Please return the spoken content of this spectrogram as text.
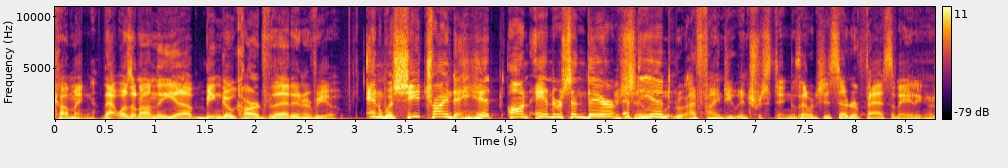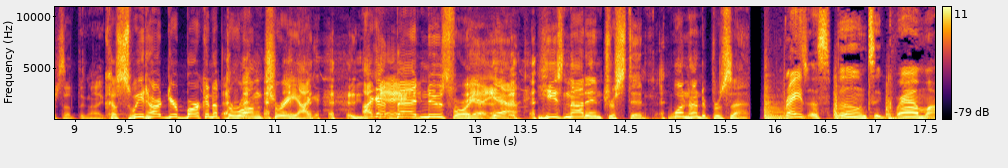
coming. That wasn't on the uh, bingo card for that interview. and was she trying to hit on Anderson there at So, the end? I find you interesting. Is that what she said, or fascinating, or something like that? Because, sweetheart, you're barking up the wrong tree. I, I got gay. bad news for you. Yeah, he's not interested. 100%. Raise a spoon to Grandma,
